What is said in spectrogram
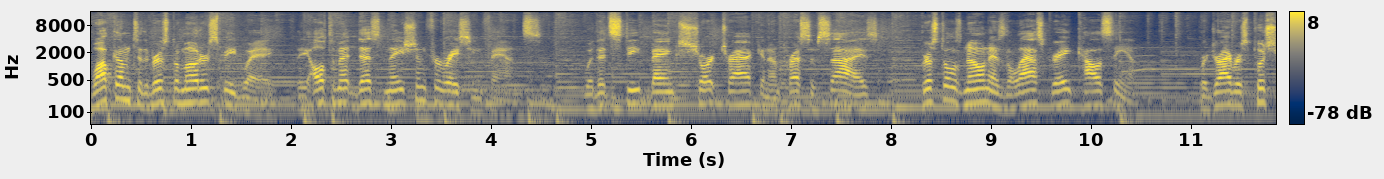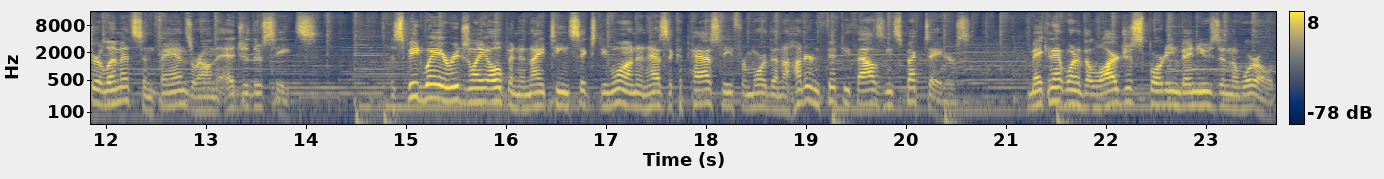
Welcome to the Bristol Motor Speedway, the ultimate destination for racing fans. With its steep banks, short track, and impressive size, Bristol is known as the last great Coliseum, where drivers push their limits and fans are on the edge of their seats. The Speedway originally opened in 1961 and has a capacity for more than 150,000 spectators, making it one of the largest sporting venues in the world.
